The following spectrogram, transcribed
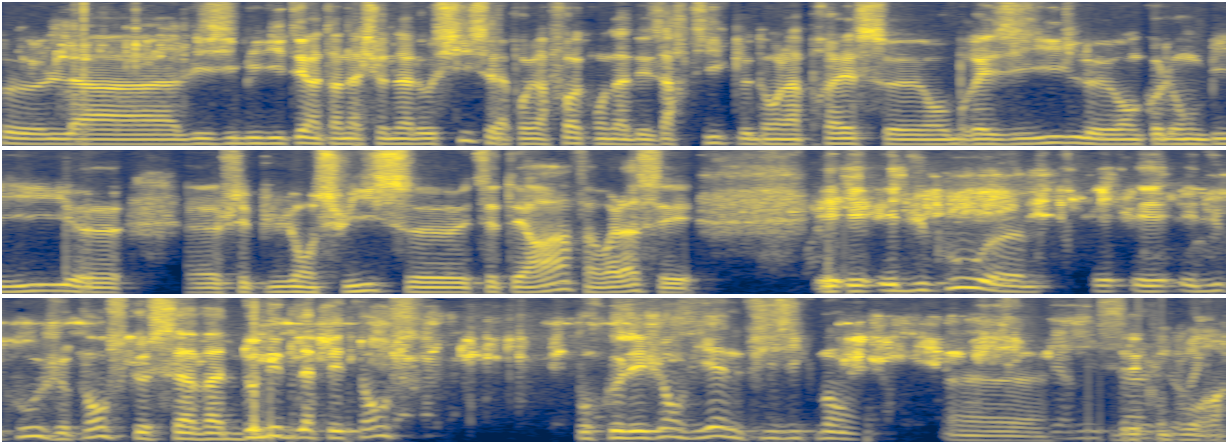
euh, la visibilité internationale aussi. C'est la première fois qu'on a des articles dans la presse euh, au Brésil, en Colombie, je sais plus en Suisse, etc. Enfin voilà, c'est et, du coup, et, du coup, je pense que ça va donner de l'appétence pour que les gens viennent physiquement dès qu'on pourra,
